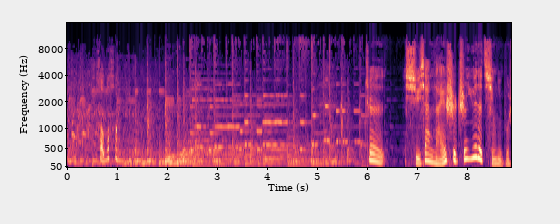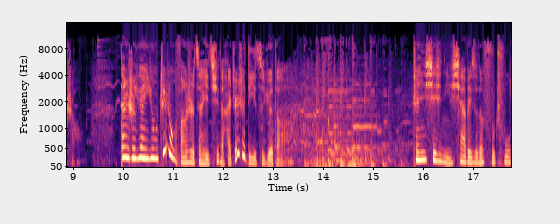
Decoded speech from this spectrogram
好不好？这许下来世之约的情侣不少，但是愿意用这种方式在一起的还真是第一次约到。啊！真谢谢你下辈子的付出，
